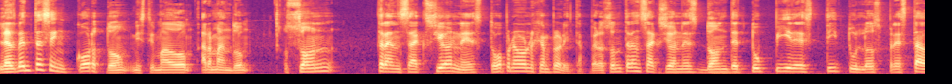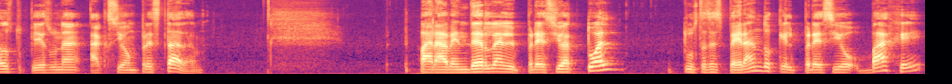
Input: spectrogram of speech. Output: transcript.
Las ventas en corto, mi estimado Armando, son transacciones, te voy a poner un ejemplo ahorita, pero son transacciones donde tú pides títulos prestados, tú pides una acción prestada para venderla en el precio actual. Tú estás esperando que el precio baje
